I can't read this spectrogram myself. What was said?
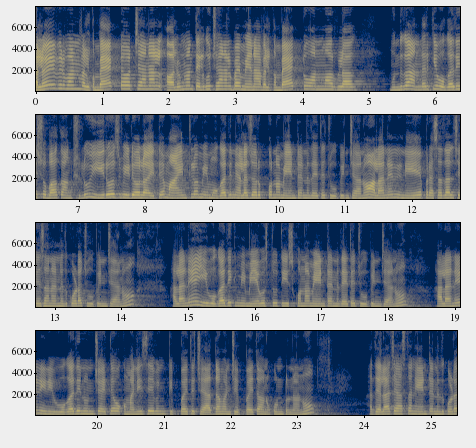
Hello everyone welcome back to our channel all in one Telugu channel by Meena. Welcome back to one more vlog. ముందుగా అందరికీ ఉగాది శుభాకాంక్షలు. ఈరోజు వీడియోలో అయితే మా ఇంట్లో మేము ఉగాదిని ఎలా జరుపుకున్నాం ఏంటనేది అయితే చూపించాను. అలానే నేను ఏ ప్రసాదాలు చేశాననేది కూడా చూపించాను. అలానే ఈ ఉగాదికి మేము ఏ వస్తువు తీసుకున్నాం ఏంటనేది అయితే చూపించాను. అలానే నేను ఈ ఉగాది నుంచి అయితే ఒక మనీ సేవింగ్ టిప్ అయితే చేద్దామని చెప్పి అయితే అనుకుంటున్నాను. అది ఎలా చేస్తాను ఏంటనేది కూడా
